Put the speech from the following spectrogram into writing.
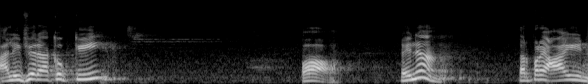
আলিফের একক কি? অ তাই না? তারপরে আইন।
